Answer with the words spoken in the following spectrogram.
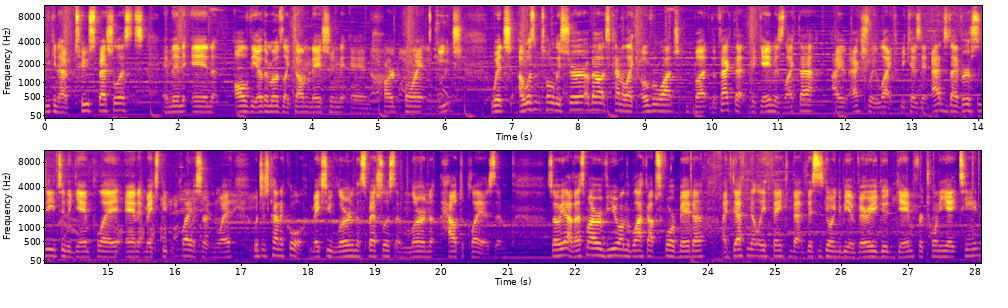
you can have two specialists, and then in all the other modes like domination and hardpoint each, which I wasn't totally sure about. It's kind of like Overwatch, but the fact that the game is like that, I actually like because it adds diversity to the gameplay and it makes people play a certain way, which is kind of cool. It makes you learn the specialists and learn how to play as them. So yeah, that's my review on the Black Ops 4 beta. I definitely think that this is going to be a very good game for 2018.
